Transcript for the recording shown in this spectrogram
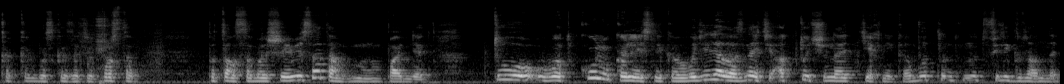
как, как бы сказать, вот просто пытался большие веса там поднять, то вот Колю Колесникова выделяла, знаете, отточенная техника. Вот он вот, филигранная,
